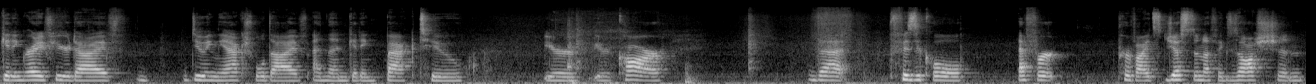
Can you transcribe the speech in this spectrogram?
getting ready for your dive, doing the actual dive, and then getting back to your your car, that physical effort provides just enough exhaustion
